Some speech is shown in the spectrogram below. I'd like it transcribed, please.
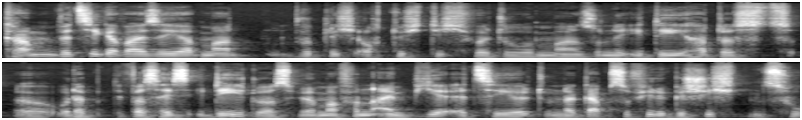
kam witzigerweise ja mal wirklich auch durch dich, weil du mal so eine Idee hattest, äh, oder was heißt Idee? Du hast mir mal von einem Bier erzählt und da gab es so viele Geschichten zu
